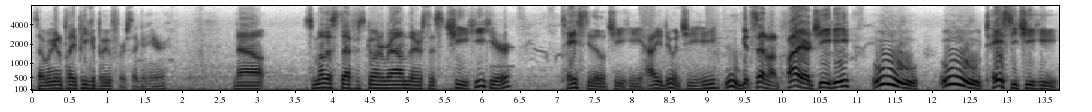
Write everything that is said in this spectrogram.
So we're to play peekaboo for a second here. Now, some other stuff is going around. There's this Chi-He here. Tasty little Chi-He. How you doing, Chi-He? Ooh, get set on fire, Chi-He. Ooh, ooh, tasty Chi-He.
